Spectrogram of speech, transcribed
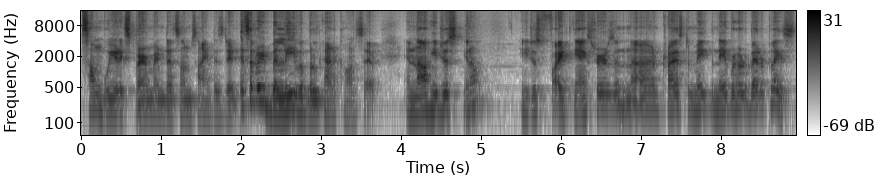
some weird experiment that some scientist did. It's a very believable kind of concept. And now he just, you know, he just fights gangsters and uh, tries to make the neighborhood a better place.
